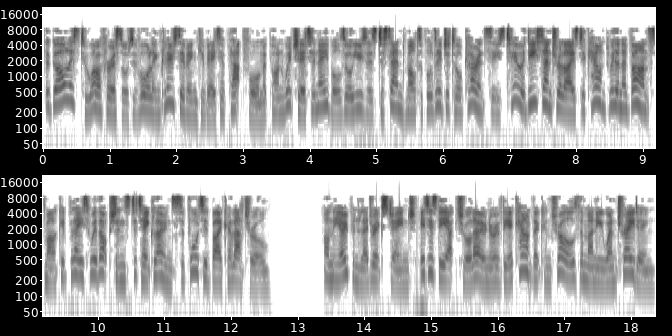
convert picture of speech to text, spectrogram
The goal is to offer a sort of all-inclusive incubator platform upon which it enables all users to send multiple digital currencies to a decentralized account with an advanced marketplace with options to take loans supported by collateral. On the open ledger exchange, it is the actual owner of the account that controls the money when trading.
